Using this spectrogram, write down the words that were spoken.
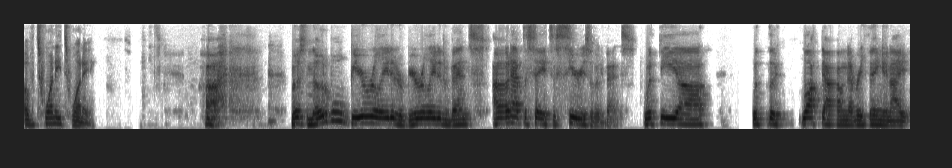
of 2020? Huh. Most notable beer related or beer related events, I would have to say it's a series of events. With the uh, with the lockdown and everything, and I,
